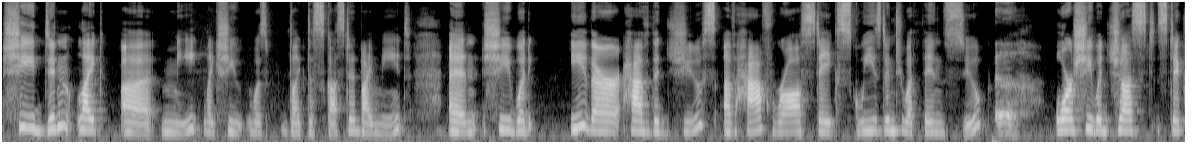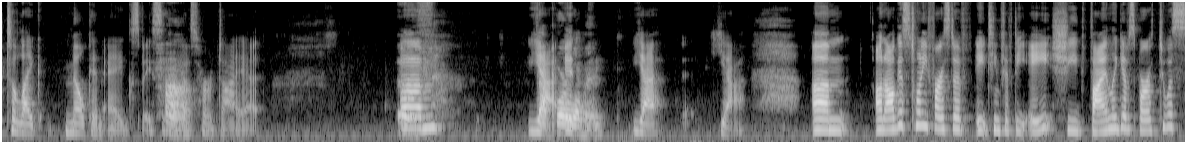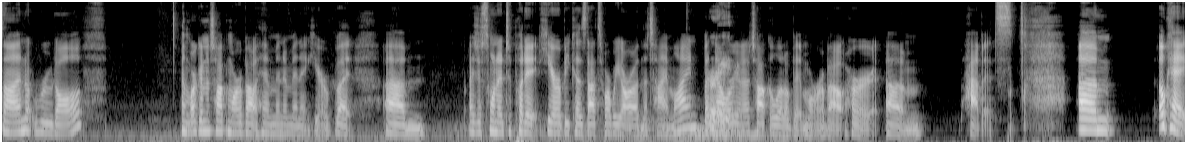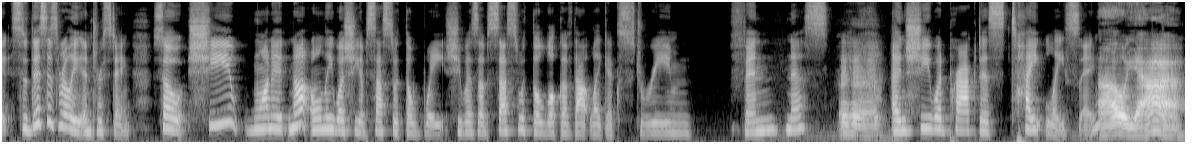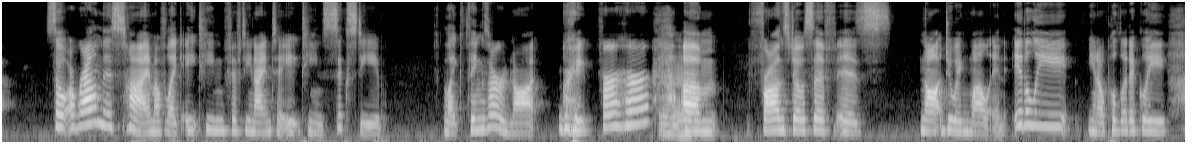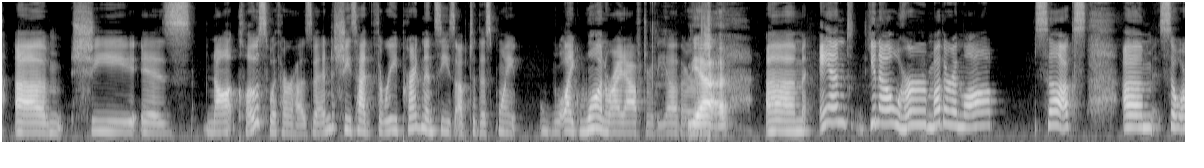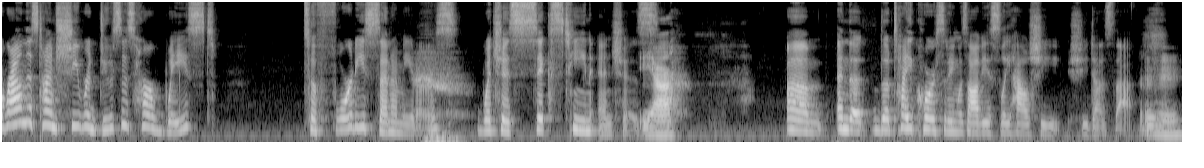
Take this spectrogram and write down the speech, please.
she didn't like uh meat, like she was like disgusted by meat, and she would either have the juice of half raw steak squeezed into a thin soup Ugh. or she would just stick to like milk and eggs basically Huh. as her diet. Oof. Um yeah, That poor it- woman. yeah. Yeah. Um on August 21st of 1858, she finally gives birth to a son, Rudolph. And we're going to talk more about him in a minute here, but um I just wanted to put it here because that's where we are on the timeline, but now we're going to talk a little bit more about her um habits. Um okay, so this is really interesting. So she wanted not only was she obsessed with the weight, she was obsessed with the look of that like extreme thinness Mm-hmm. and she would practice tight lacing. Oh yeah. So around this time of like 1859 to 1860, like things are not great for her. Mhm. Um, Franz Joseph is not doing well in Italy. You know, politically, um, she is not close with her husband. She's had three pregnancies up to this point, like one right after the other. yeah. Um, and you know, her mother-in-law sucks. Um, so around this time, she reduces her waist to 40 centimeters, which is 16 inches. Yeah. Um, and the the tight corseting was obviously how she she does that. Mm-hmm.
